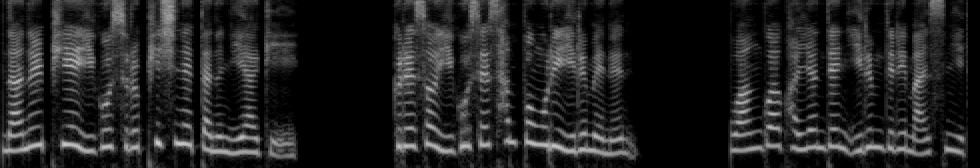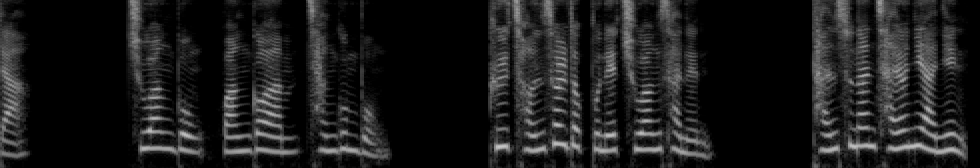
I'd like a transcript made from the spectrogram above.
난을 피해 이곳으로 피신했다는 이야기. 그래서 이곳의 산봉우리 이름에는 왕과 관련된 이름들이 많습니다. 주황봉, 왕거암, 장군봉. 그 전설 덕분에 주황산은 단순한 자연이 아닌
